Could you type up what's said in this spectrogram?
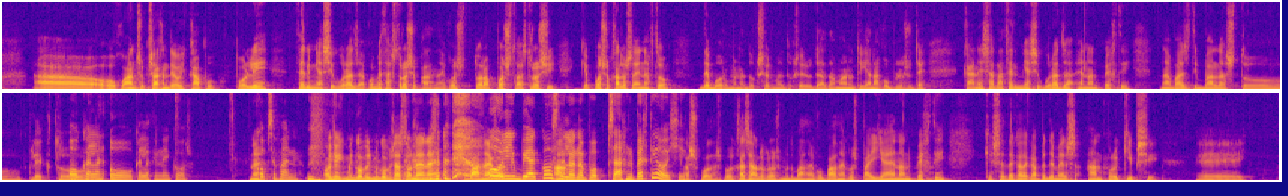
ο Χουάντσο ψάχνεται όχι κάπου πολύ. Θέλει μια σιγουράτζα ακόμη, θα στρώσει ο Παναθηναϊκός. Τώρα πόσο θα στρώσει και πόσο καλό θα είναι αυτό δεν μπορούμε να το ξέρουμε, δεν το ξέρει ούτε Αταμάν, ούτε Γιανακόπουλο, ούτε κανείς. Αλλά θέλει μια σιγουράτζα, έναν παίχτη να βάζει την μπάλα στο πλέκτο. Ο, καλα... ο Καλαθηναϊκός. Ναι. Κόψε φάνη. όχι, όχι, μην κόβεις, μην κόβεις. Αυτό, ναι, ναι. ο Ολυμπιακός θέλω να πω. Ψάχνει παίχτη, όχι; Θα σου πω, θα σου πω. Κάτσε να ολοκληρώσουμε τον Παναθηναϊκό. Ο Παναθηναϊκό πάει για έναν παίχτη και σε 10-15 μέρες, αν προκύψει, ε,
